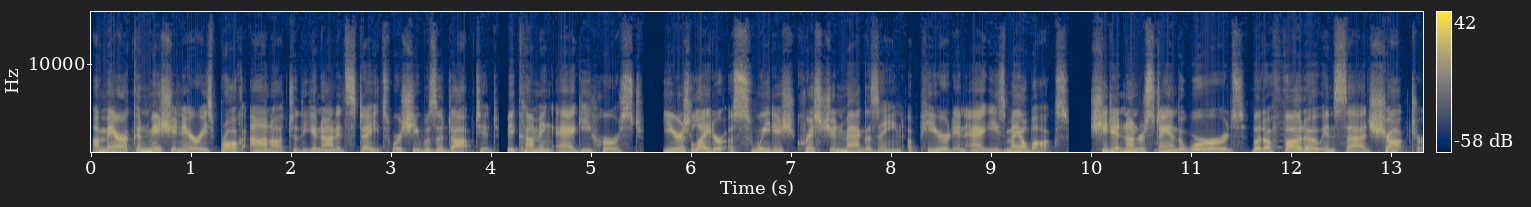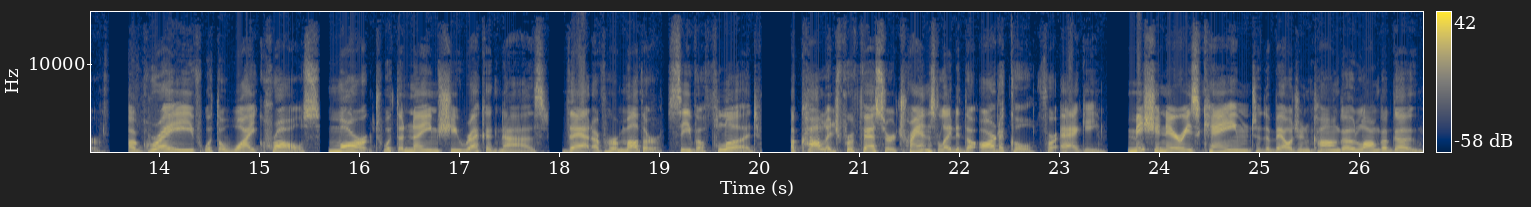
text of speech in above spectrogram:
American missionaries brought Anna to the United States where she was adopted, becoming Aggie Hurst. Years later, a Swedish Christian magazine appeared in Aggie's mailbox. She didn't understand the words, but a photo inside shocked her. A grave with a white cross marked with the name she recognized, that of her mother, Svea Flood. A college professor translated the article for Aggie. Missionaries came to the Belgian Congo long ago.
